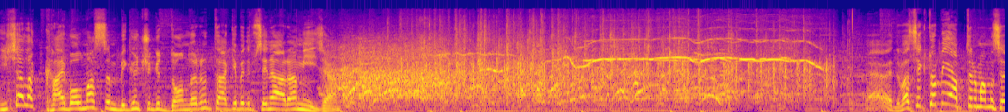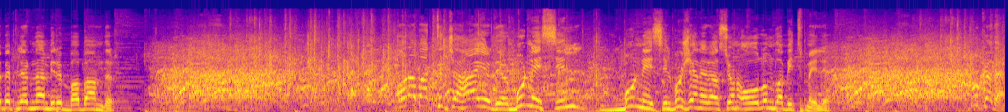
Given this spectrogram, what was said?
inşallah kaybolmazsın bir gün çünkü donlarını takip edip seni aramayacağım. Evet, vasektomi yaptırmamın sebeplerinden biri babamdır. Ona baktıkça hayır diyorum. Bu nesil, bu nesil, bu jenerasyon oğlumla bitmeli. Bu kadar.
